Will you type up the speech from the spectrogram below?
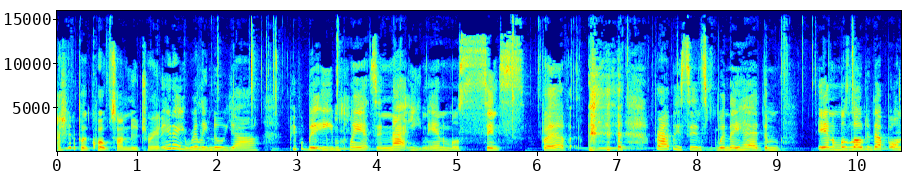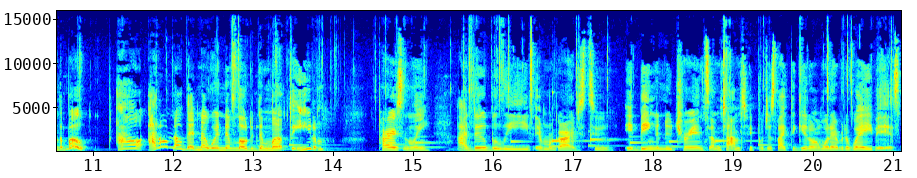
I should have put quotes on new trend. It ain't really new, y'all. People been eating plants and not eating animals since forever. Probably since when they had them animals loaded up on the boat. I don't, I don't know that no one them loaded them up to eat them. Personally, I do believe in regards to it being a new trend. Sometimes people just like to get on whatever the wave is.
